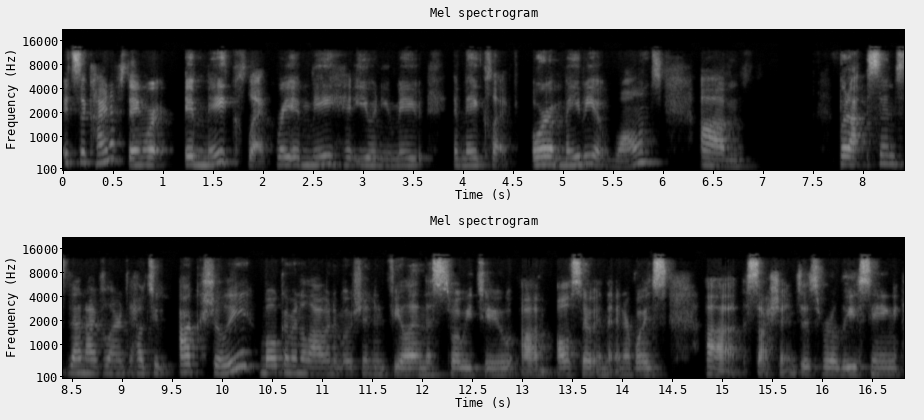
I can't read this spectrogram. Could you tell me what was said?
it's the kind of thing where it may click, right? It may hit you and you may, it may click, or maybe it won't. Um, but since then, I've learned how to actually welcome and allow an emotion and feel it. And this is what we do um, also in the inner voice uh, sessions is releasing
